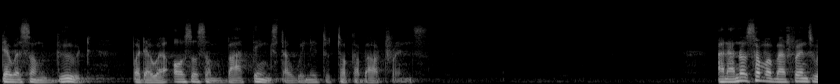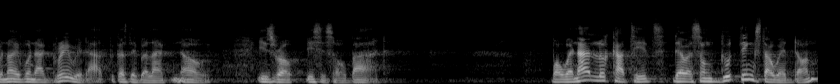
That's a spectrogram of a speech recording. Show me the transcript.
There were some good, but there were also some bad things that we need to talk about, friends. And I know some of my friends will not even agree with that because they'll be like, no, Israel, this is all bad. But when I look at it, there were some good things that were done.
